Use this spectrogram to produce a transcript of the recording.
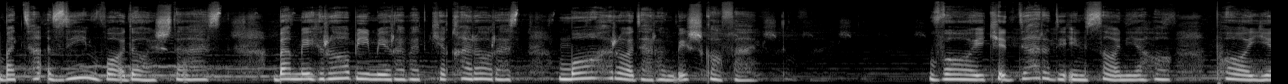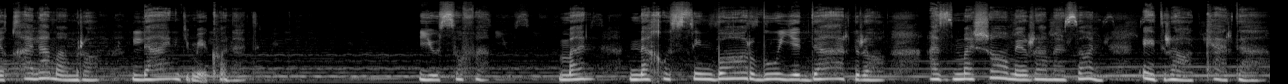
به تعظیم واداشته است. به محرابی می رود که قرار است ماه را در آن بشکافند. وای که درد انسانیه ها پای قلمم را لنگ می کند. یوسفم من نخستین بار بوی درد را از مشام رمضان ادراک کردم.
